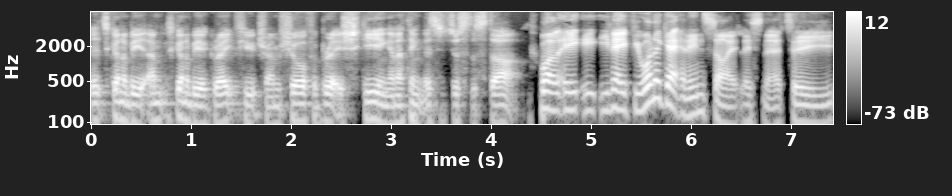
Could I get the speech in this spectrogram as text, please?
it's going to be um, it's going to be a great future, I'm sure, for British skiing. And I think this is just the start. Well, it, you know, if you want to get an insight, listener, to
